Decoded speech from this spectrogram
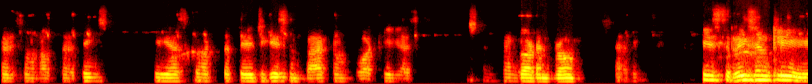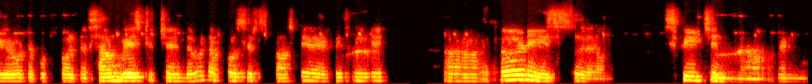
That is one of the things he has got the education background, what he has Brown having. He's recently wrote a book called The Seven Ways to Change the World. Of course, it's costly. I recently uh, heard his uh, speech in uh, when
